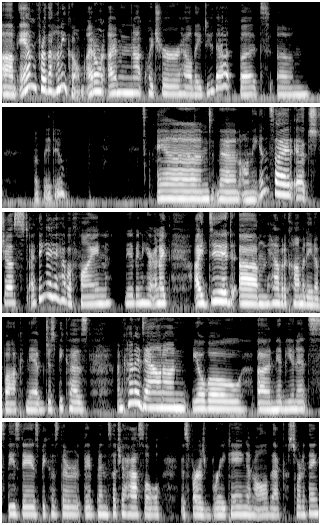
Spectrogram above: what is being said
Um, and for the honeycomb, I don't, I'm not quite sure how they do that, but, um, but they do. And then on the inside, it's just, I think I have a fine nib in here. And I, I did um, have it accommodate a Bock nib just because I'm kind of down on JoWo uh, nib units these days because they're they've been such a hassle as far as breaking and all of that sort of thing.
